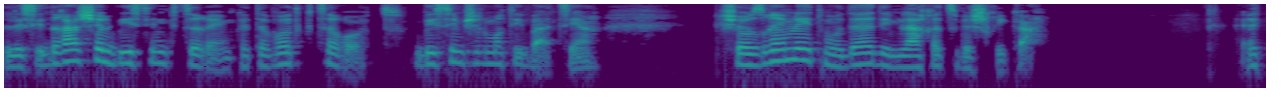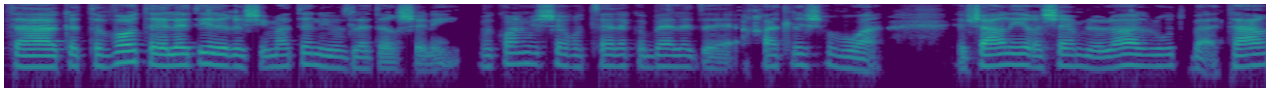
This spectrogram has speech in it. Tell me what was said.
לסדרה של ביסים קצרים, כתבות קצרות, ביסים של מוטיבציה, שעוזרים להתמודד עם לחץ ושחיקה. את הכתבות העליתי לרשימת הניוזלטר שלי, וכל מי שרוצה לקבל את זה אחת לשבוע, אפשר להירשם ללא עלות באתר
